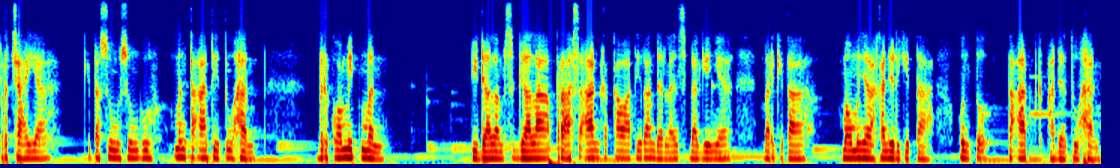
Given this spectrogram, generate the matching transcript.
percaya, kita sungguh-sungguh mentaati Tuhan, berkomitmen di dalam segala perasaan, kekhawatiran, dan lain sebagainya. Mari kita mau menyerahkan diri kita untuk taat kepada Tuhan.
